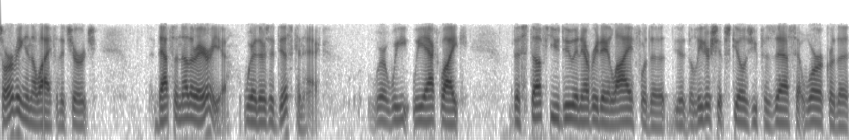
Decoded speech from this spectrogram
serving in the life of the church that's another area where there's a disconnect where we we act like the stuff you do in everyday life or the the leadership skills you possess at work or the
